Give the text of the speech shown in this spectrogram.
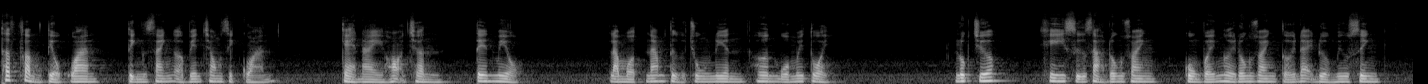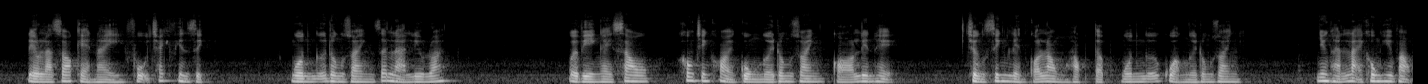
thất phẩm tiểu quan tính danh ở bên trong dịch quán. Kẻ này họ Trần, tên Miểu. Là một nam tử trung niên hơn 40 tuổi. Lúc trước, khi sứ giả Đông Doanh cùng với người Đông Doanh tới đại đường mưu sinh, Đều là do kẻ này phụ trách phiên dịch. Ngôn ngữ Đông Doanh rất là lưu loát. Bởi vì ngày sau, không tránh khỏi cùng người đông doanh có liên hệ, Trường sinh liền có lòng học tập ngôn ngữ của người đông doanh. Nhưng hắn lại không hy vọng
